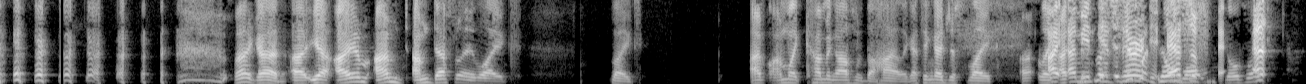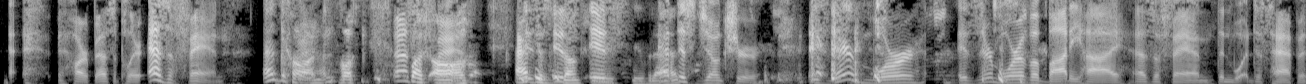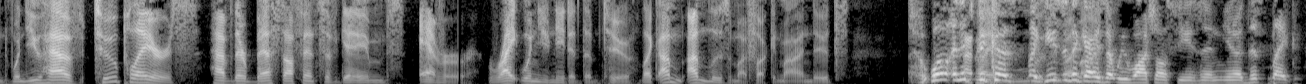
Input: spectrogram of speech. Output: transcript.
My God, uh, yeah, I am. I'm. I'm definitely like, like, I'm. I'm like coming off of the high. Like I think I just like. Uh, like I- I mean, is is there- as a- Walton feels like? Harp as a player, as a fan, as a God, fan. fuck, as fuck a fan. off. At Is- this is- juncture, is- At this juncture, is there more? Is there more of a body high as a fan than what just happened when you have two players have their best offensive games ever right when you needed them to? Like I'm, I'm losing my fucking mind, dudes. Well, and it's I mean, because like these are the guys mind. that we watch all season. You know, this like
